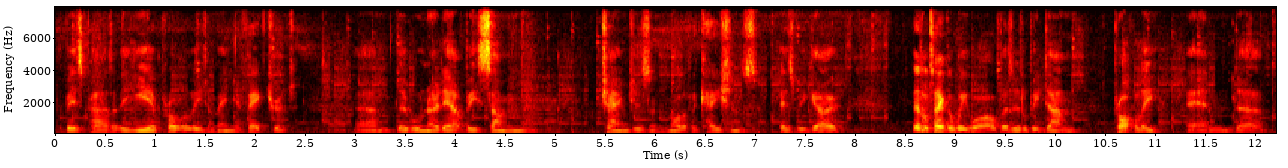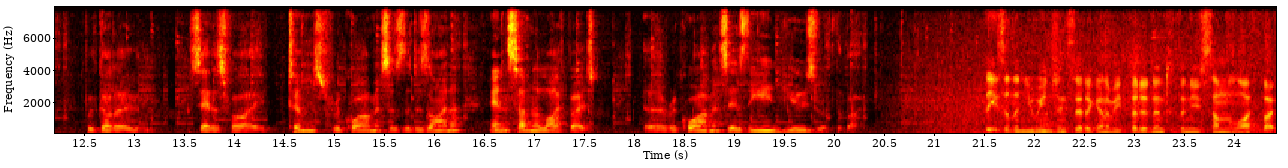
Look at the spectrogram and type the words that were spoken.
the best part of a year probably to manufacture it. Um, there will no doubt be some changes and modifications as we go. It'll take a wee while, but it'll be done properly, and uh, we've got to satisfy Tim's requirements as the designer and Sumner Lifeboats uh, requirements as the end user of the boat. These are the new engines that are going to be fitted into the new Sumner lifeboat.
